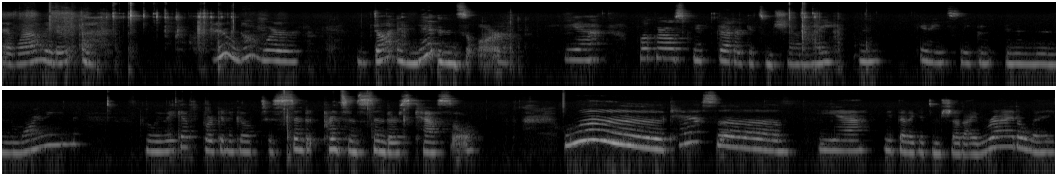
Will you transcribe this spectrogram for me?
A while later, ugh, I don't know where Dot and Mittens are. Yeah, well, girls, we better get some shut eye. Getting sleepy. And then in the morning, when we wake up, we're gonna go to Cinder, Prince and Cinder's castle. Woo! Castle! Yeah, we better get some shut eye right away.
